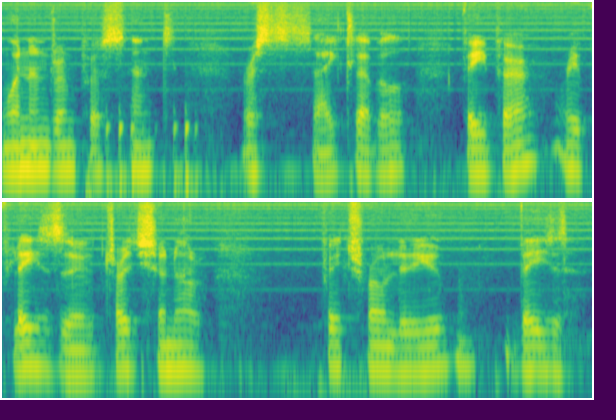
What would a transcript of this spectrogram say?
100% recyclable paper replace the traditional petroleum-based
